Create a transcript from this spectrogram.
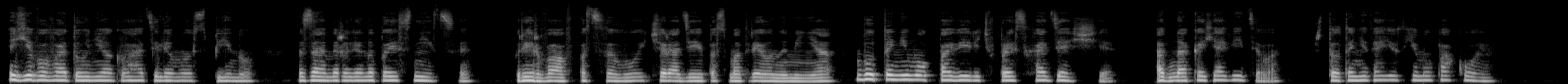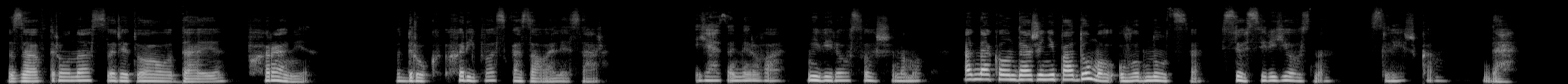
Его ладони огладили мою спину, замерли на пояснице. Прервав поцелуй, чародей посмотрел на меня, будто не мог поверить в происходящее. Однако я видела, что-то не дает ему покоя. «Завтра у нас ритуал Дая в храме», — вдруг хрипло сказал Ализар. Я замерла, не веря услышанному. Однако он даже не подумал улыбнуться. Все серьезно. Слишком. Да.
